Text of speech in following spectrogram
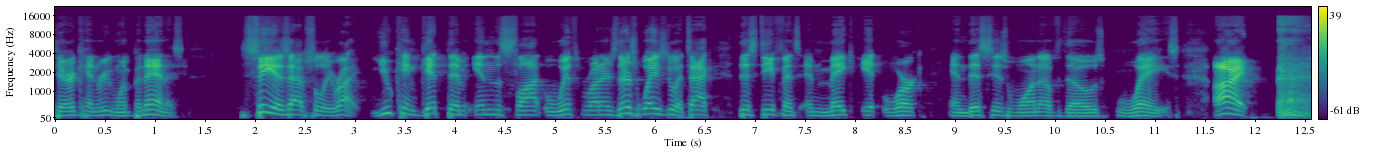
Derrick Henry went bananas. Sia is absolutely right. You can get them in the slot with runners. There's ways to attack this defense and make it work. And this is one of those ways. All right.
